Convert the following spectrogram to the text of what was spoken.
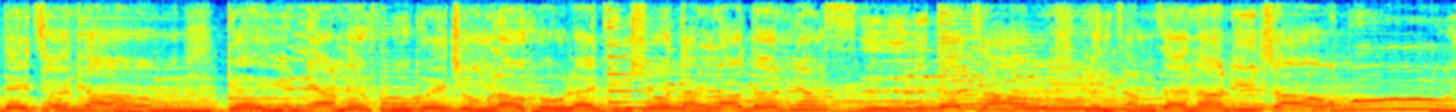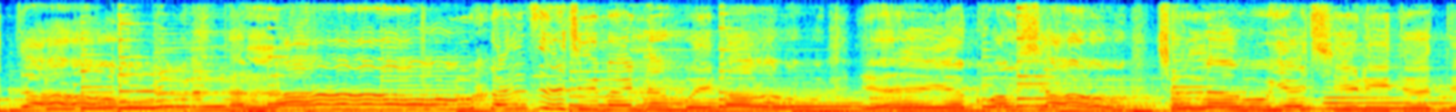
得存到，给娘能富贵终老。后来听说单老的娘死得早，人葬在哪里找不到，单老恨自己。没能回报，夜夜狂笑，成了午夜凄厉的调。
